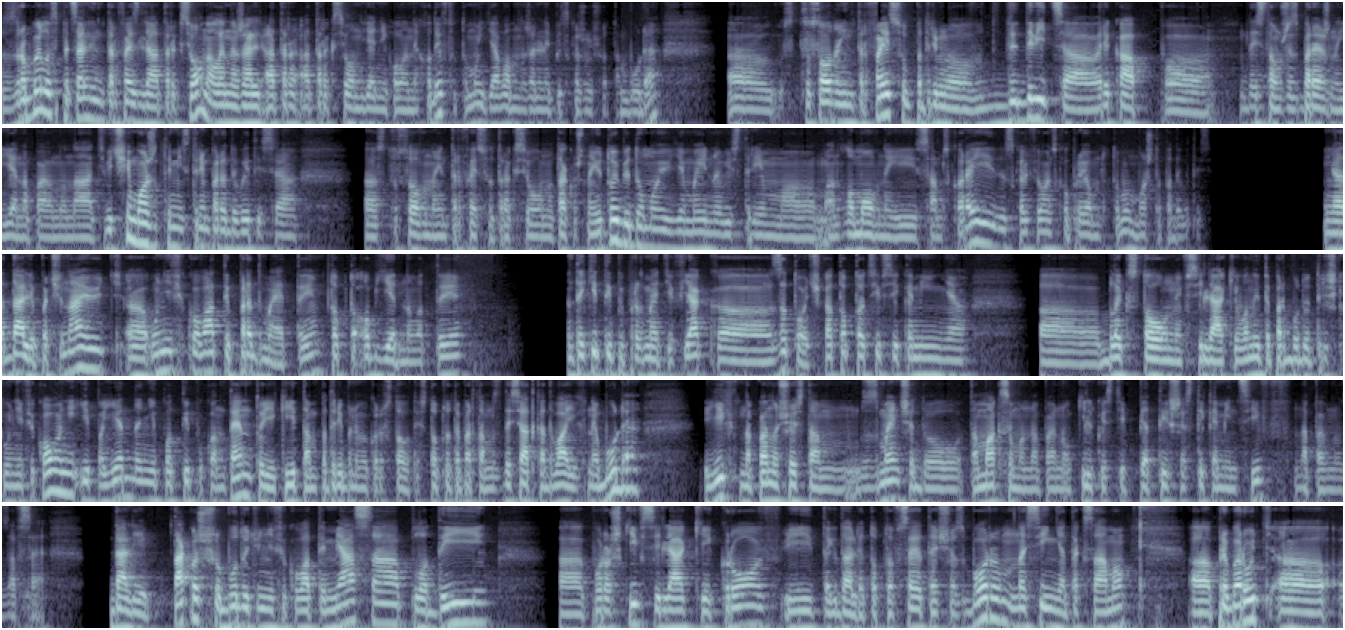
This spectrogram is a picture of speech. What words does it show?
Зробили спеціальний інтерфейс для атракціону, але, на жаль, атр- атракціон я ніколи не ходив, то тому я вам, на жаль, не підскажу, що там буде. Е, Стосовно інтерфейсу, потрібно дивіться рекап, е, десь там вже збережений є, напевно, на Твічі. Можете мій стрім передивитися е, стосовно інтерфейсу атракціону. Також на Ютубі, думаю, є мій новий стрім е, англомовний і сам з Кореї, з кальфіонського прийому, то тому можете подивитися. Е, Далі починають уніфікувати предмети, тобто об'єднувати такі типи предметів, як заточка, тобто ці всі каміння, блекстоуни всілякі, вони тепер будуть трішки уніфіковані і поєднані по типу контенту, який там потрібно використовуватись. Тобто тепер там з десятка два їх не буде. Їх, напевно, щось там зменшить до там, максимум, напевно, кількості 5-6 камінців, напевно, за все. Далі також будуть уніфікувати м'ясо, плоди, е, порошки всілякі, кров і так далі. Тобто все те, що збором, насіння так само. Е, Приберуть е,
